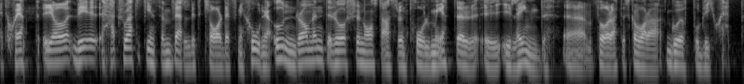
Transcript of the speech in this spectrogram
Ett skepp, ja, det, här tror jag att det finns en väldigt klar definition. Jag undrar om den inte rör sig någonstans runt 12 meter i, i längd eh, för att det ska vara, gå upp och bli skepp.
